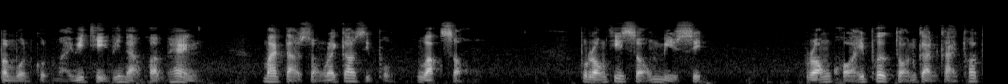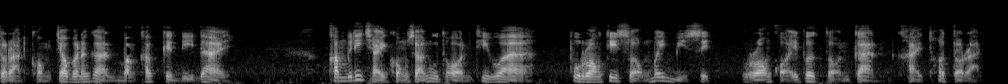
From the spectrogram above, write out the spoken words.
ประมวลกฎหมายวิธีพิจารณาความแพ่ง มาตรา 296 วรรคสองผู้ร้องที่สองมีสิทธิ์ ร้องขอให้เพิกถอนการขายทอดตลาดของเจ้าพนักงานบังคับคดีได้คำวินิจฉัยของศาลอุทธรณ์ที่ว่าผู้ร้องที่สองไม่มีสิทธิ์ ร้องขอให้เพิกถอนการขายทอดตลาด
